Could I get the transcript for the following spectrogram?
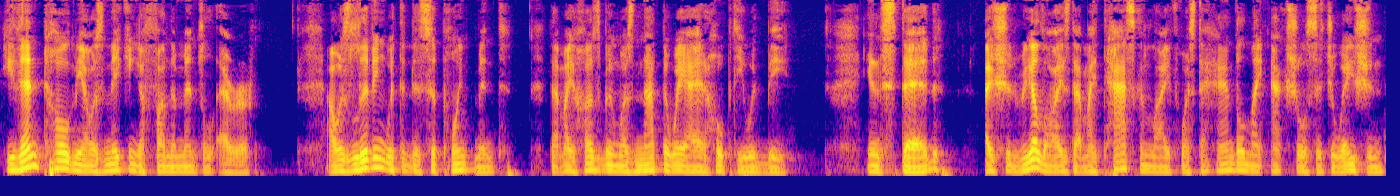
He then told me I was making a fundamental error. I was living with the disappointment that my husband was not the way I had hoped he would be. Instead, I should realize that my task in life was to handle my actual situation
